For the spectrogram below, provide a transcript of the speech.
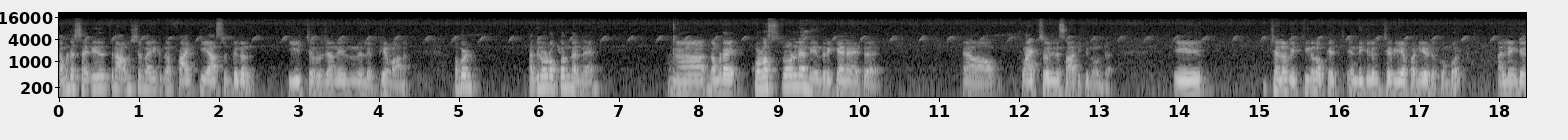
നമ്മുടെ ശരീരത്തിന് ആവശ്യമായിരിക്കുന്ന ഫാറ്റി ആസിഡുകൾ ഈ ചെറുചാനയിൽ നിന്ന് ലഭ്യമാണ്. അപ്പോൾ അതിനോടൊപ്പം തന്നെ നമ്മുടെ കൊളസ്ട്രോളിനെ നിയന്ത്രിക്കാനായിട്ട് ഫ്ലാക്സ് സോയിലിന് സാധിക്കുന്നുണ്ട്. ഈ ചില വ്യക്തികളൊക്കെ എന്തെങ്കിലും ചെറിയ പണിയെടുക്കുമ്പോൾ അല്ലെങ്കിൽ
